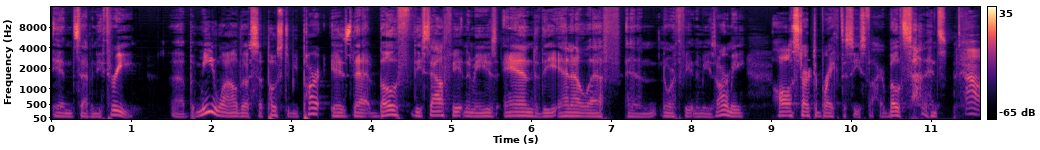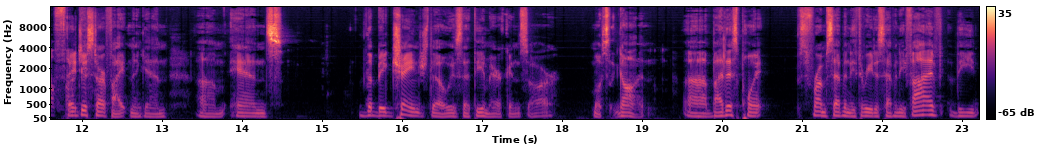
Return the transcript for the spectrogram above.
in '73. Uh, but meanwhile, the supposed to be part is that both the South Vietnamese and the NLF and North Vietnamese Army all start to break the ceasefire. Both sides. Oh, fuck. They just start fighting again. Um, and the big change, though, is that the Americans are mostly gone. Uh, by this point, from 73 to 75, the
